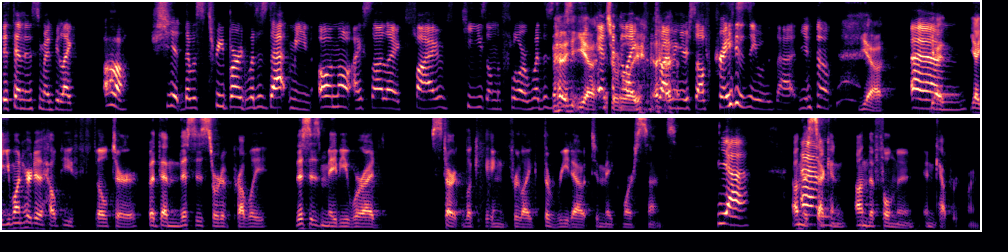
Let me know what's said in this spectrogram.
The tendency might be like, oh, shit there was three bird what does that mean oh no i saw like five keys on the floor what does this yeah and totally. like driving yourself crazy with that you know yeah um, yeah yeah you want her to help you filter but then this is sort of probably this is maybe where i'd start looking for like the readout to make more sense. Yeah. On the um, second on the full moon in capricorn.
